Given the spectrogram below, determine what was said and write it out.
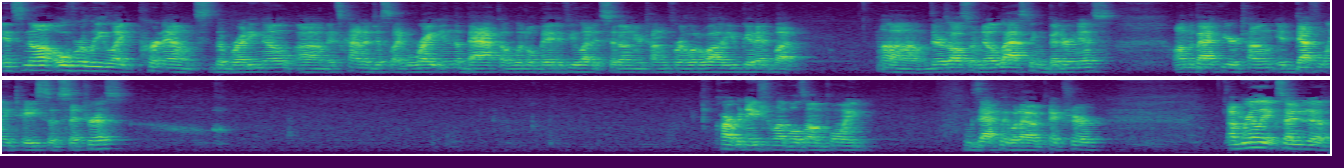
it's not overly like pronounced the bready note. Um, it's kind of just like right in the back a little bit. If you let it sit on your tongue for a little while you get it. But um, there's also no lasting bitterness on the back of your tongue. It definitely tastes of citrus Carbonation levels on point. Exactly what I would picture. I'm really excited to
